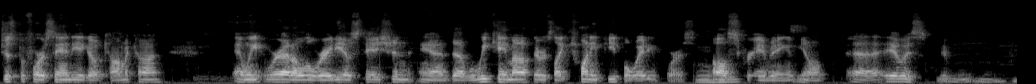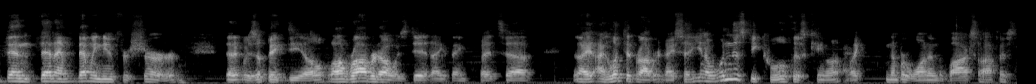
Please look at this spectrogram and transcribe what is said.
just before San Diego Comic Con. And we were at a little radio station, and uh, when we came out, there was like 20 people waiting for us, mm-hmm. all screaming. You know, uh, it was. Then, then, I, then we knew for sure that it was a big deal. Well, Robert always did, I think, but uh, I, I, looked at Robert and I said, you know, wouldn't this be cool if this came out like number one in the box office?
